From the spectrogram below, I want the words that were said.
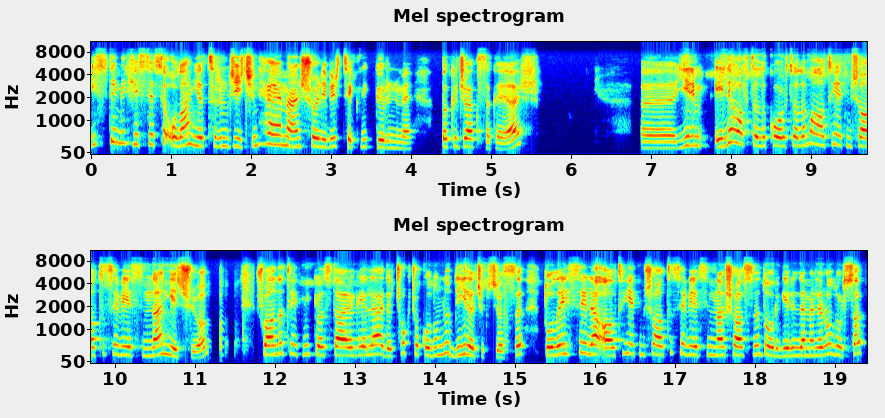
İstemir hissesi olan yatırımcı için hemen şöyle bir teknik görünüme bakacaksak eğer 20 50 haftalık ortalama 6.76 seviyesinden geçiyor. Şu anda teknik göstergeler de çok çok olumlu değil açıkçası. Dolayısıyla 6.76 seviyesinin aşağısına doğru gerilemeler olursa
